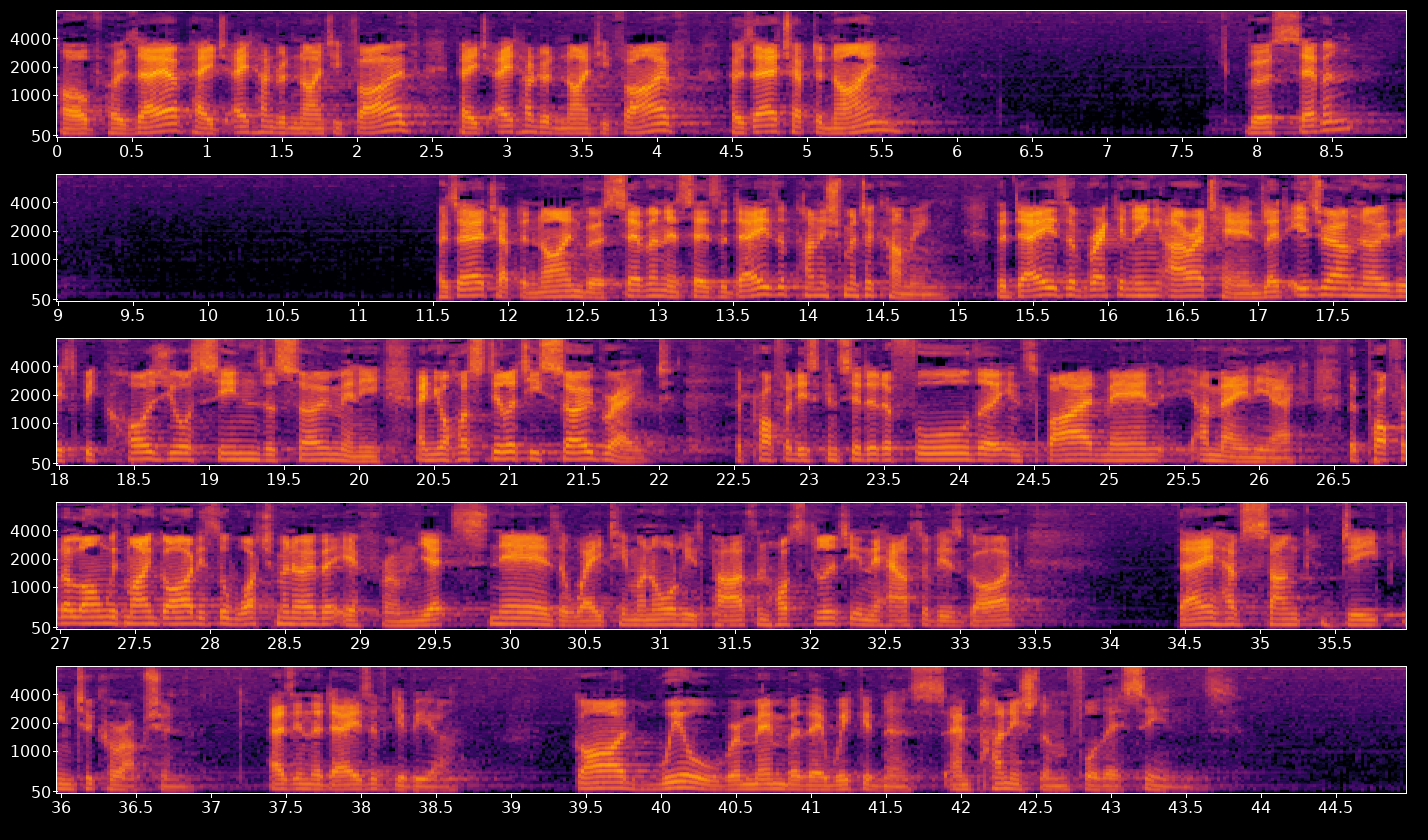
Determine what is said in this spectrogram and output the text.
of Hosea, page 895. Page 895, Hosea chapter 9, verse 7. Hosea chapter 9 verse 7, it says, The days of punishment are coming. The days of reckoning are at hand. Let Israel know this because your sins are so many and your hostility so great. The prophet is considered a fool, the inspired man a maniac. The prophet along with my God is the watchman over Ephraim, yet snares await him on all his paths and hostility in the house of his God. They have sunk deep into corruption, as in the days of Gibeah. God will remember their wickedness and punish them for their sins.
